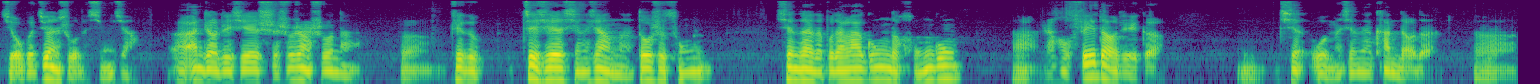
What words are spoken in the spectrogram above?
九个眷属的形象。啊，按照这些史书上说呢，呃，这个这些形象呢，都是从现在的布达拉宫的红宫啊，然后飞到这个，嗯，现我们现在看到的呃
